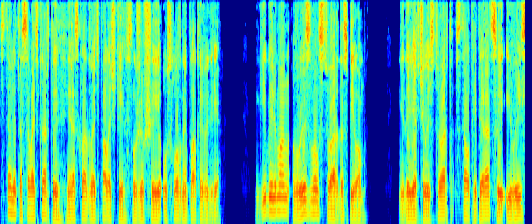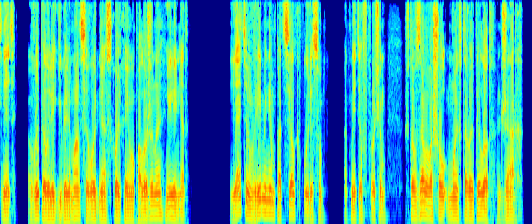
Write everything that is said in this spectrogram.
стали тасовать карты и раскладывать палочки, служившие условной платой в игре. Гибельман вызвал стюарда с пивом. Недоверчивый стюард стал припираться и выяснять, выпил ли Гибельман сегодня сколько ему положено или нет. Я тем временем подсел к Пурису, отметив, впрочем, что в зал вошел мой второй пилот, Джарх,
